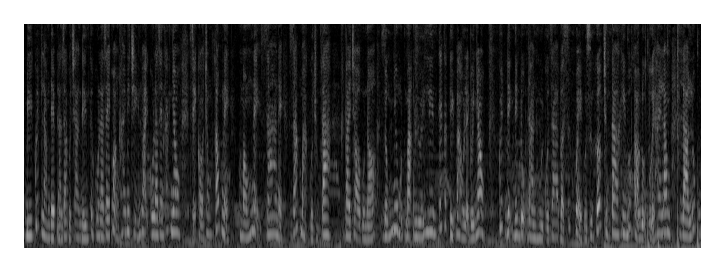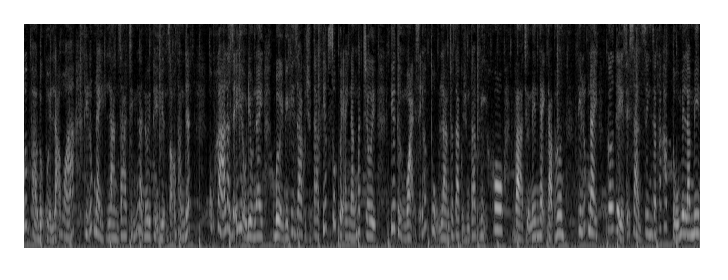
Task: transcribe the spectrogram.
bí quyết làm đẹp làn da của Trang đến từ collagen. Khoảng 29 loại collagen khác nhau sẽ có trong tóc này, móng này, da này, giác mạc của chúng ta. Vai trò của nó giống như một mạng lưới liên kết các tế bào lại với nhau, quyết định nên độ đàn hồi của da và sức khỏe của xương khớp. Chúng ta khi bước vào độ tuổi 25 là lúc bước vào độ tuổi lão hóa thì lúc này làn da chính là nơi thể hiện rõ ràng nhất. Cũng khá là dễ hiểu điều này bởi vì khi da của chúng ta tiếp xúc với ánh nắng mặt trời, tia tử ngoại sẽ hấp thụ làm cho da của chúng ta bị khô và trở nên nhạy cảm hơn. Thì lúc này cơ thể sẽ sản sinh ra các hắc tố melamin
